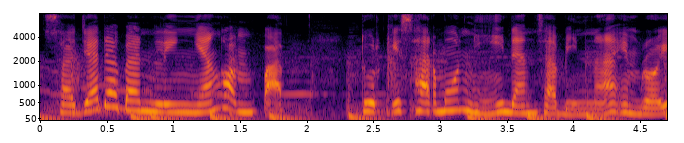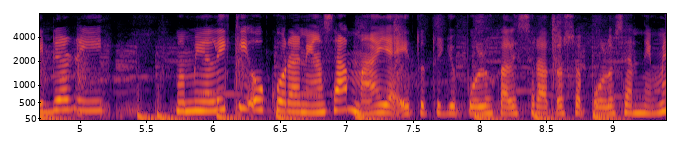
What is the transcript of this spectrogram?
Sajadah bundling yang keempat, Turkish Harmony dan Sabina Embroidery. Memiliki ukuran yang sama yaitu 70 x 110 cm.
